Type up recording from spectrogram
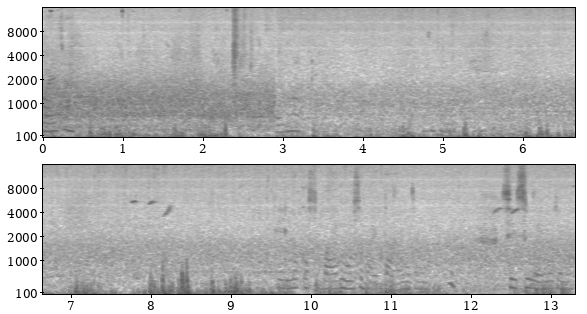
วยจ้ะสวยมากเลยเห็นแล้วก็สบายหูสบายตานะจ๊ะเนาะสวยๆนะจ๊ะเนาะ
